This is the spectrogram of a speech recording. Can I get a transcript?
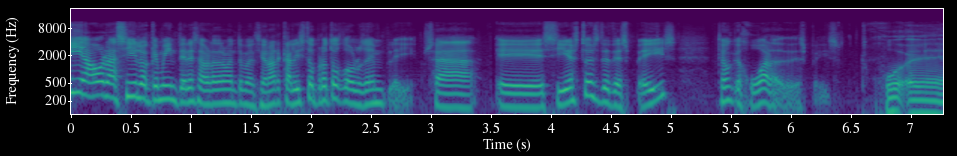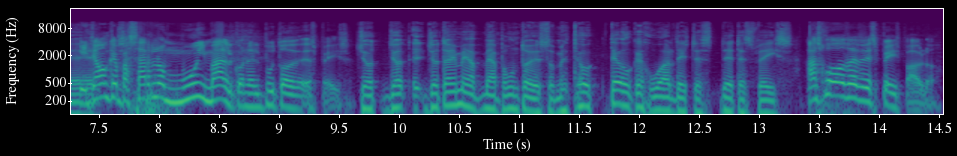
Y ahora sí, lo que me interesa verdaderamente mencionar, Calisto Protocol Gameplay. O sea, eh, si esto es Dead Space, tengo que jugar a Dead Space. Ju- eh, Y tengo que pasarlo muy mal con el puto Dead Space. yo, yo, yo también me, me apunto eso. Me tengo, tengo que jugar Dead, Dead Space. ¿Has jugado Dead Space, Pablo?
